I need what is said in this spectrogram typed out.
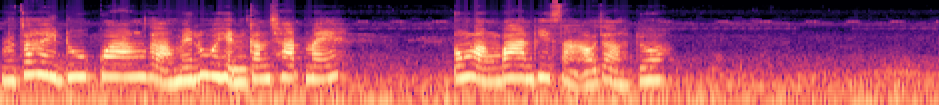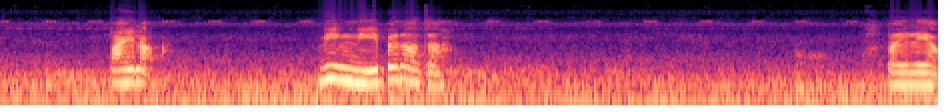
เราจะให้ดูกวางจ้ะ ไม่รู้เห็นกันชัดไหม ตรงหลังบ้านพี่สาวจ้ะดูไปละวิ่งหนีไปแล้วจ้ะ ไปแล้ว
